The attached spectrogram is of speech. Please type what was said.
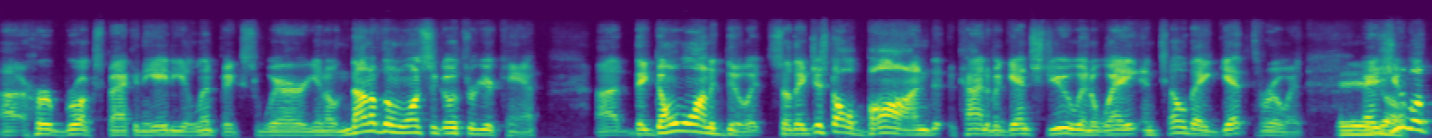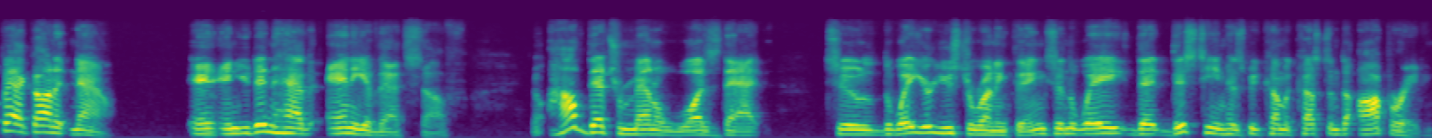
uh, Herb Brooks back in the '80 Olympics, where you know none of them wants to go through your camp. Uh, they don't want to do it, so they just all bond kind of against you in a way until they get through it. You As go. you look back on it now, and, and you didn't have any of that stuff how detrimental was that to the way you're used to running things and the way that this team has become accustomed to operating?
